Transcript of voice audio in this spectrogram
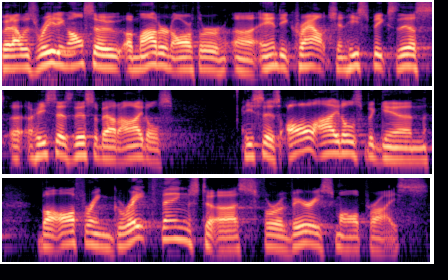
but I was reading also a modern author, uh, Andy Crouch, and he speaks this, uh, he says this about idols. He says, All idols begin by offering great things to us for a very small price.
